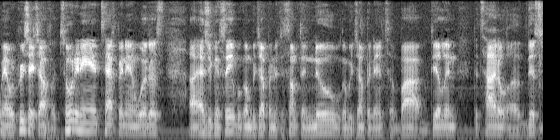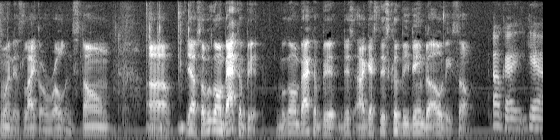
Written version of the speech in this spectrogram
Man, we appreciate y'all for tuning in, tapping in with us. Uh, as you can see, we're gonna be jumping into something new. We're gonna be jumping into Bob Dylan. The title of this one is like a Rolling Stone. Uh, yeah, so we're going back a bit. We're going back a bit. This, I guess, this could be deemed a oldie. So. Okay, yeah,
